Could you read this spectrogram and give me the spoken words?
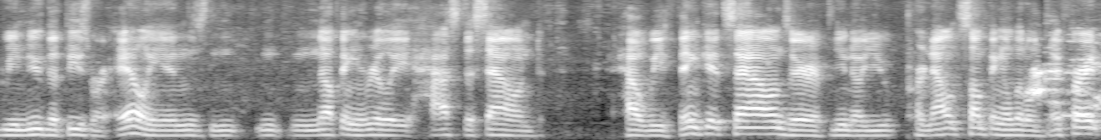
we knew that these were aliens. N- nothing really has to sound how we think it sounds, or if you know you pronounce something a little different,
